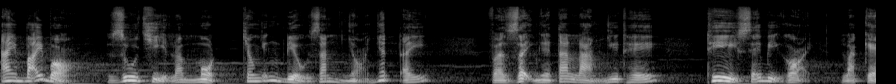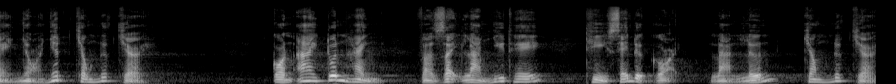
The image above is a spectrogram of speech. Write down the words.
ai bãi bỏ dù chỉ là một trong những điều răn nhỏ nhất ấy và dạy người ta làm như thế thì sẽ bị gọi là kẻ nhỏ nhất trong nước trời. Còn ai tuân hành và dạy làm như thế thì sẽ được gọi là lớn trong nước trời.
